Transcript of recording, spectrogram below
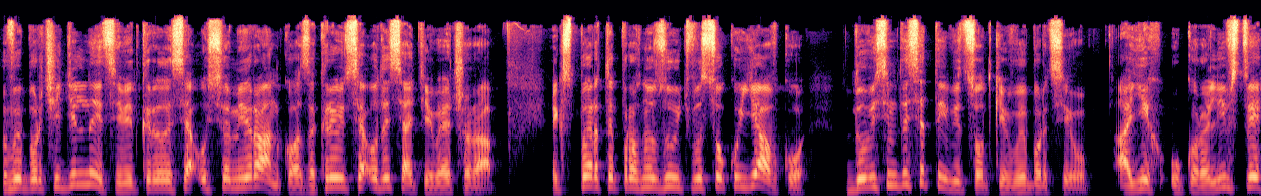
Виборчі дільниці відкрилися о 7 ранку, а закриються о 10 вечора. Експерти прогнозують високу явку до 80% виборців, а їх у королівстві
